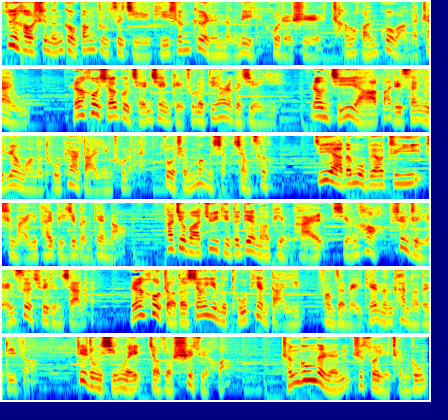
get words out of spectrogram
最好是能够帮助自己提升个人能力，或者是偿还过往的债务。然后，小狗钱钱给出了第二个建议，让吉雅把这三个愿望的图片打印出来，做成梦想相册。吉雅的目标之一是买一台笔记本电脑，他就把具体的电脑品牌、型号，甚至颜色确定下来。然后找到相应的图片打印，放在每天能看到的地方。这种行为叫做视觉化。成功的人之所以成功，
